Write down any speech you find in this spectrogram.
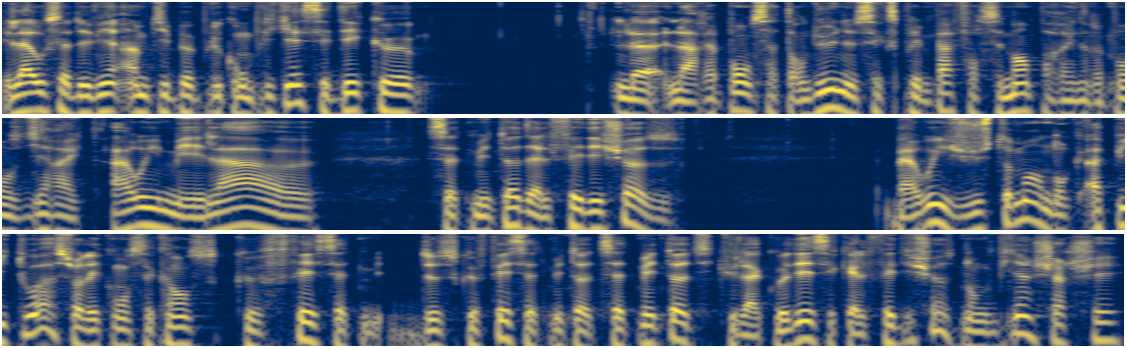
Et là où ça devient un petit peu plus compliqué, c'est dès que la, réponse attendue ne s'exprime pas forcément par une réponse directe. Ah oui, mais là, euh, cette méthode, elle fait des choses. Ben oui, justement, donc appuie-toi sur les conséquences que fait de ce que fait cette méthode. Cette méthode, si tu l'as codée, c'est qu'elle fait des choses. Donc viens chercher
